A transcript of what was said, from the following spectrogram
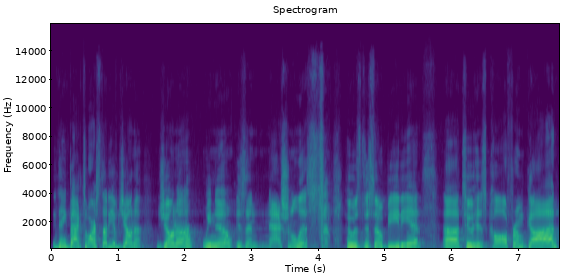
You think back to our study of Jonah. Jonah, we know, is a nationalist who was disobedient uh, to his call from God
